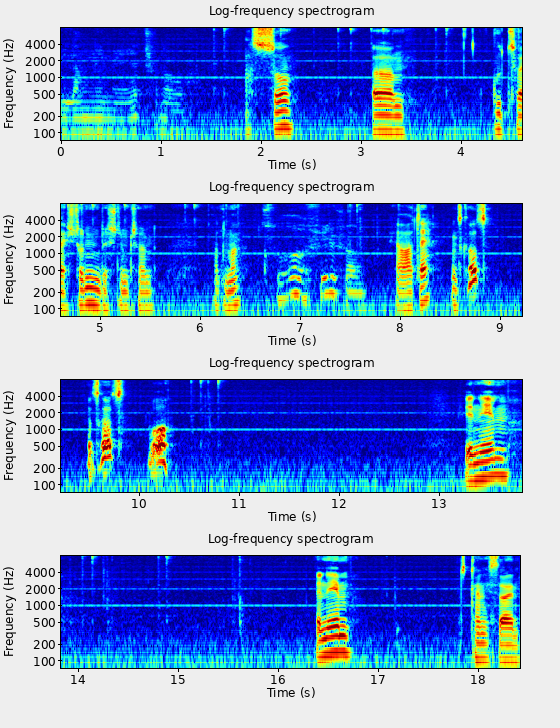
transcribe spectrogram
wie lange nehmen wir jetzt schon auf? Ach so. Ähm, gut zwei Stunden bestimmt schon. Warte mal. So, viel schon. Ja, warte. Ganz kurz. Ganz kurz. Wo? Wir nehmen. Wir nehmen. Das kann nicht sein.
